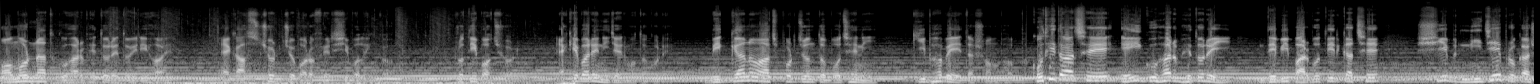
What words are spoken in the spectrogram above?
অমরনাথ গুহার ভেতরে তৈরি হয় এক আশ্চর্য বরফের শিবলিঙ্গ। প্রতি বছর একেবারে নিজের মতো করে। বিজ্ঞানও আজ পর্যন্ত বোঝেনি কীভাবে এটা সম্ভব। কথিত আছে, এই গুহার ভেতরেই দেবী পার্বতীর কাছে শিব নিজে প্রকাশ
